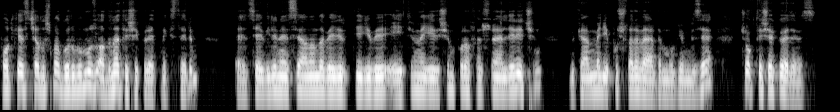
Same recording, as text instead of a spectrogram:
podcast çalışma grubumuz adına teşekkür etmek isterim. Ee, sevgili Neslihan'ın da belirttiği gibi eğitim ve gelişim profesyonelleri için mükemmel ipuçları verdin bugün bize. Çok teşekkür ederiz.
